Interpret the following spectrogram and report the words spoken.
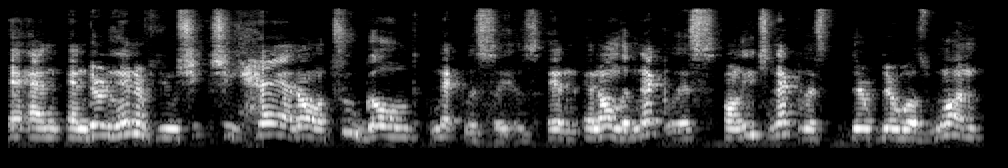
and and during the interview she, she had on two gold necklaces and, and on the necklace on each necklace there, there was one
